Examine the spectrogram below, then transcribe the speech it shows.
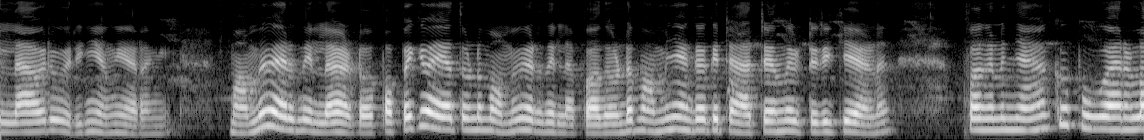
എല്ലാവരും ഒരുങ്ങി അങ്ങ് ഇറങ്ങി. മമ്മി വരുന്നില്ല കേട്ടോ. പപ്പയ്ക്ക് വയ്യാത്തതുകൊണ്ട് മമ്മി വരുന്നില്ല. അപ്പോൾ അതുകൊണ്ട് മമ്മി ഞങ്ങൾക്ക് ടാറ്റയൊന്നും ഇട്ടിരിക്കുകയാണ്. അപ്പം അങ്ങനെ ഞങ്ങൾക്ക് പോകാനുള്ള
